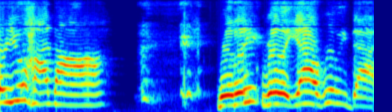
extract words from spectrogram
Are you Hannah? really? Really? Yeah, really, Dad.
